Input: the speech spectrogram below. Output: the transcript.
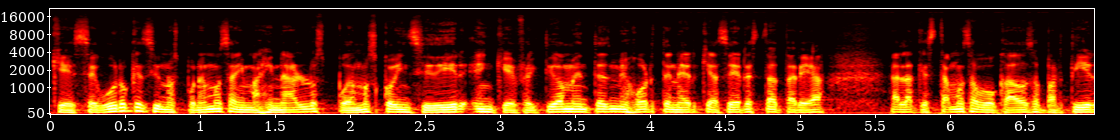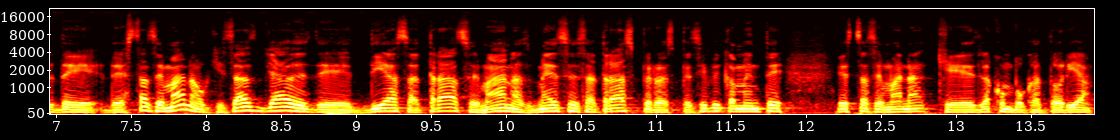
que seguro que si nos ponemos a imaginarlos podemos coincidir en que efectivamente es mejor tener que hacer esta tarea a la que estamos abocados a partir de, esta semana o quizás ya desde días atrás, semanas, meses atrás, pero específicamente esta semana que es la convocatoria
